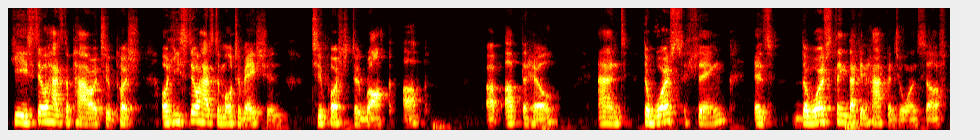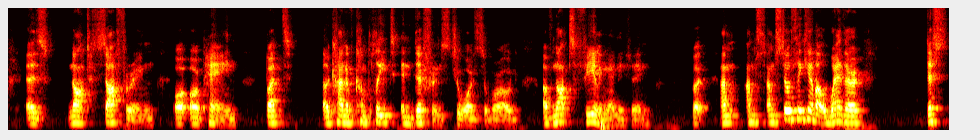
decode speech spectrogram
he still has the power to push or he still has the motivation to push the rock up up up the hill. And the worst thing is the worst thing that can happen to oneself is not suffering or, or pain, but a kind of complete indifference towards the world of not feeling anything. But I'm I'm I'm still thinking about whether this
